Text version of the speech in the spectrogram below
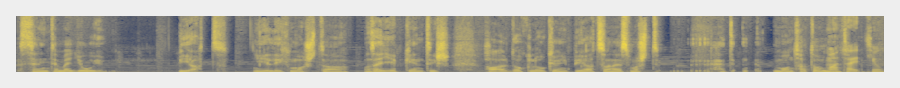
szerintem egy új piac nyílik most a, az egyébként is haldokló könyvpiacon, ez most, hát mondhatom? Mondhatjuk.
